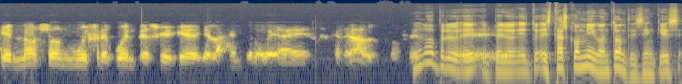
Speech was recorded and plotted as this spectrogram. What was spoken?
que no son muy frecuentes que, la gente lo vea en general. no, no, pero, eh, eh, pero estás conmigo entonces, en que es,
